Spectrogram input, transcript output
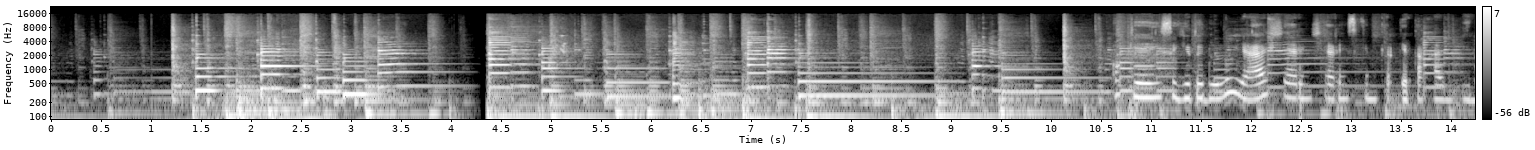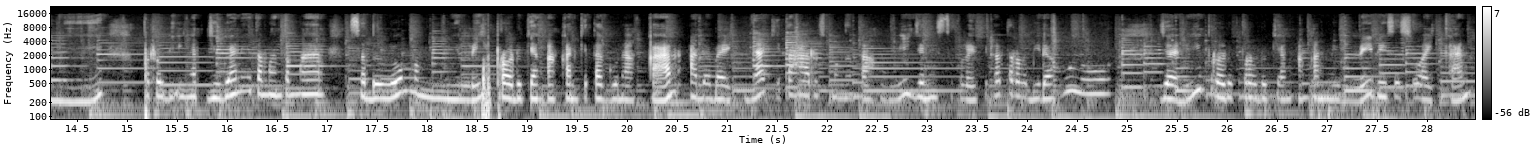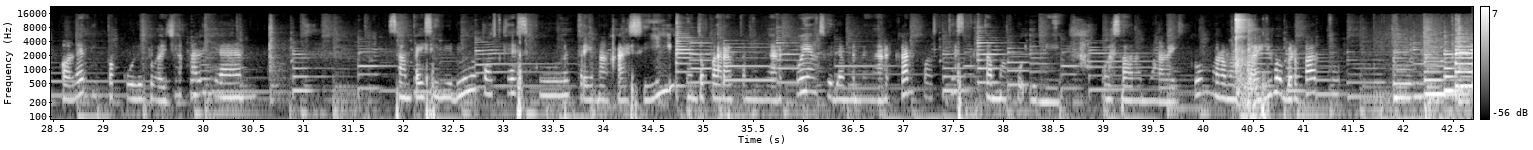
Segitu dulu ya sharing-sharing skincare kita kali ini. Perlu diingat juga nih teman-teman, sebelum memilih produk yang akan kita gunakan, ada baiknya kita harus mengetahui jenis kulit kita terlebih dahulu. Jadi, produk-produk yang akan dibeli disesuaikan oleh tipe kulit wajah kalian. Sampai sini dulu podcastku. Terima kasih untuk para pendengarku yang sudah mendengarkan podcast pertamaku ini. Wassalamualaikum warahmatullahi wabarakatuh.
